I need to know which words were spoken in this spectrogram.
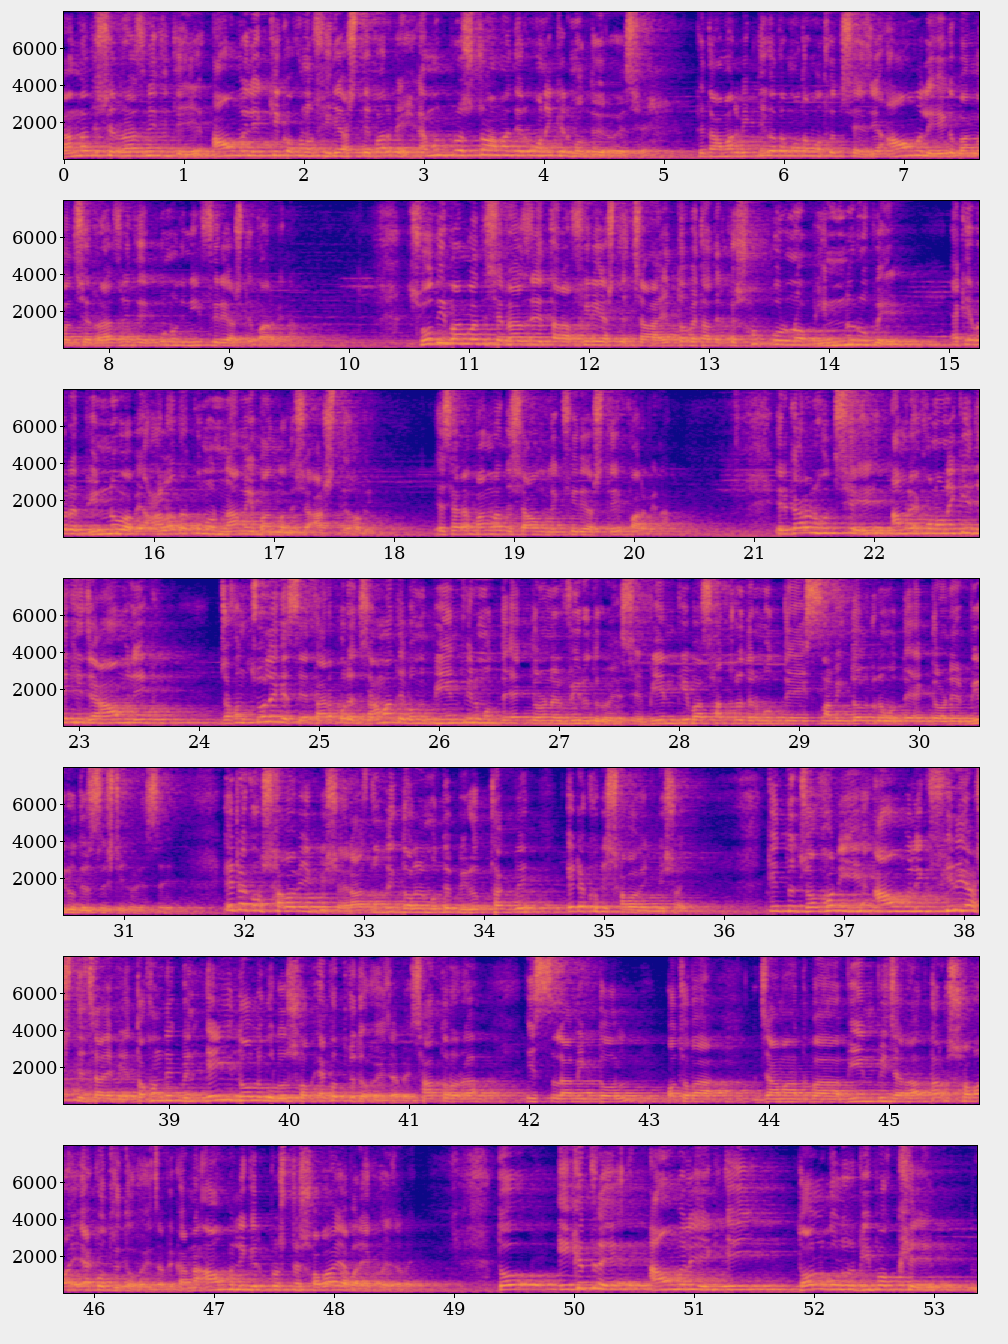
বাংলাদেশের রাজনীতিতে আওয়ামী লীগ কি কখনো ফিরে আসতে পারবে? এমন প্রশ্ন আমাদের অনেকের মধ্যে রয়েছে। কিন্তু আমার ব্যক্তিগত মতামত হচ্ছে যে আওয়ামী লীগ বাংলাদেশের রাজনীতিতে কোনোদিনই ফিরে আসতে পারবে না। যদি বাংলাদেশের রাজনীতি তারা ফিরে আসতে চায়, তবে তাদেরকে সম্পূর্ণ ভিন্ন রূপে, একেবারে ভিন্নভাবে আলাদা কোনো নামে বাংলাদেশে আসতে হবে। এছাড়া বাংলাদেশে আওয়ামী লীগ ফিরে আসতে পারবে না। এর কারণ হচ্ছে, আমরা এখন অনেকেই দেখি যে আওয়ামী লীগ যখন চলে গেছে, তারপরে জামাত এবং বিএনপির মধ্যে এক ধরনের বিরোধ রয়েছে। বিএনপি বা ছাত্রদের মধ্যে, ইসলামিক দলগুলোর মধ্যে এক ধরনের বিরোধের সৃষ্টি হয়েছে। এটা খুব স্বাভাবিক বিষয়। রাজনৈতিক দলের মধ্যে বিরোধ থাকবে, এটা খুবই স্বাভাবিক বিষয়। কিন্তু যখনই আওয়ামী লীগ ফিরে আসতে চাইবে, তখন দেখবেন এই দলগুলো সব একত্রিত হয়ে যাবে। ছাত্ররা, ইসলামিক দল অথবা জামাত বা বিএনপি যারা, তারা সবাই একত্রিত হয়ে যাবে। কারণ আওয়ামী লীগের প্রশ্নে সবাই আবার এক হয়ে যাবে। তো এক্ষেত্রে আওয়ামী লীগ এই দলগুলোর বিপক্ষে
